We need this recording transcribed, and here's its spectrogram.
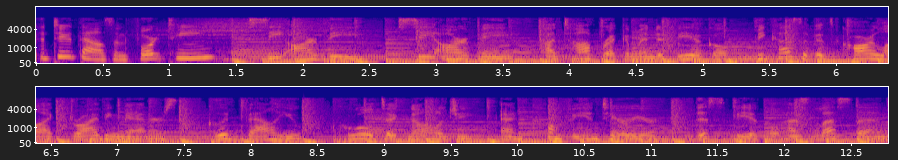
The 2014 CRV. CRV, a top recommended vehicle because of its car-like driving manners, good value, cool technology, and comfy interior. This vehicle has less than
